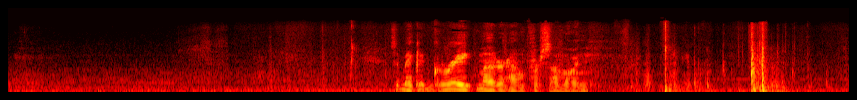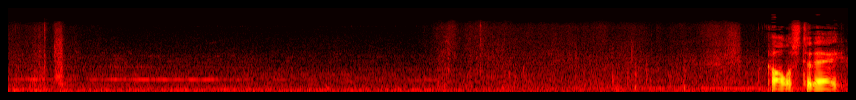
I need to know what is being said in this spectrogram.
To make a great motorhome for someone. Call us today.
